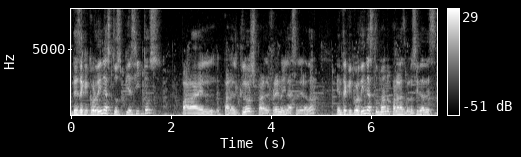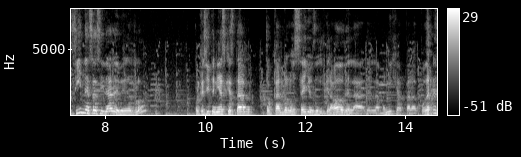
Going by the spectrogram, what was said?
Desde que coordinas tus piecitos para el, para el clutch, para el freno y el acelerador, entre que coordinas tu mano para las velocidades sin necesidad de verlo, porque sí tenías que estar tocando los sellos del grabado de la, de la manija para poder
